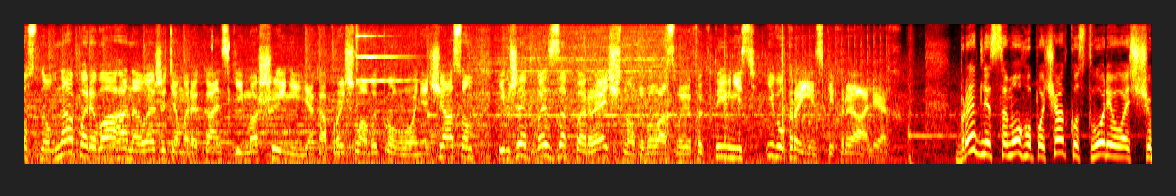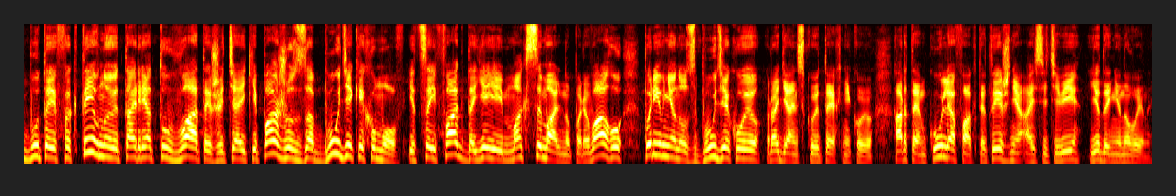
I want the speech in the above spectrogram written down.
основна перевага належить американській машині, яка пройшла випробування часом і вже беззаперечно довела свою ефективність і в українських реаліях. Бредлі з самого початку створювалась, щоб бути ефективною та рятувати життя екіпажу за будь-яких умов. І цей факт дає їй максимальну перевагу порівняно з будь-якою радянською технікою. Артем Куля, факти тижня, ICTV, Єдині новини.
